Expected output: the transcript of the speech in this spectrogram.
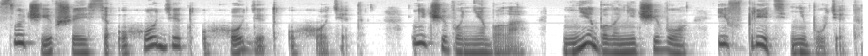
случившееся уходит, уходит, уходит. Ничего не было. Не было ничего и впредь не будет.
